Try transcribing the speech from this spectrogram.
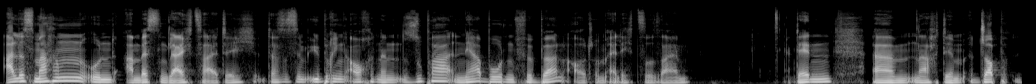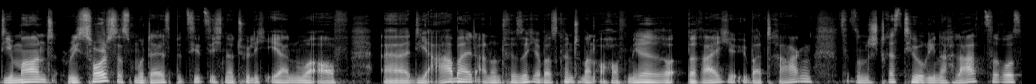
Alles machen und am besten gleichzeitig, das ist im Übrigen auch ein super Nährboden für Burnout, um ehrlich zu sein. Denn ähm, nach dem Job Demand Resources Modells bezieht sich natürlich eher nur auf äh, die Arbeit an und für sich, aber das könnte man auch auf mehrere Bereiche übertragen. Das ist so eine Stresstheorie nach Lazarus,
